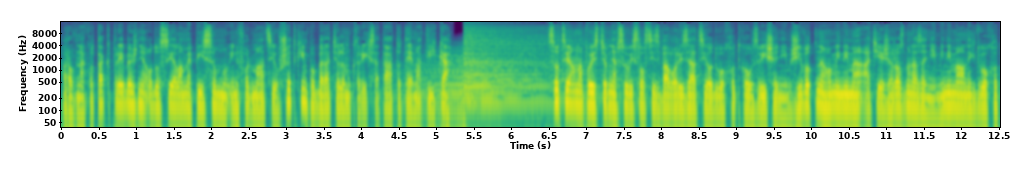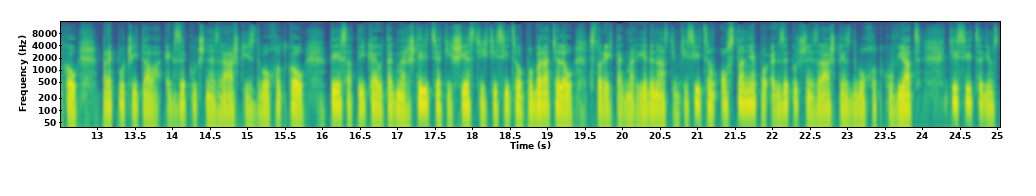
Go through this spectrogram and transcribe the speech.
Rovnako tak priebežne odosielame písomnú informáciu všetkým poberateľom, ktorých sa táto téma týka. Sociálna poisťovňa v súvislosti s valorizáciou dôchodkov, zvýšením životného minima a tiež rozmrazením minimálnych dôchodkov prepočítala exekučné zrážky z dôchodkov. Tie sa týkajú takmer 46 tisícov poberateľov, z ktorých takmer 11 tisícom ostane po exekučnej zrážke z dôchodku viac. 1716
